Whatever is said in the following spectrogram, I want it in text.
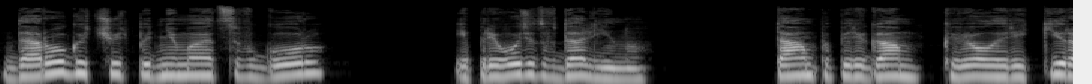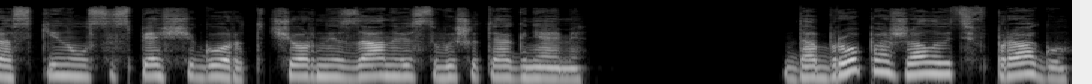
Дорога чуть поднимается в гору и приводит в долину. Там, по берегам квелой реки, раскинулся спящий город, черный занавес, вышитый огнями. «Добро пожаловать в Прагу!»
